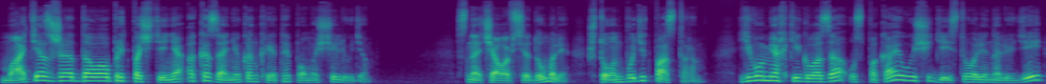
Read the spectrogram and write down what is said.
Матиас же отдавал предпочтение оказанию конкретной помощи людям. Сначала все думали, что он будет пастором. Его мягкие глаза успокаивающе действовали на людей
